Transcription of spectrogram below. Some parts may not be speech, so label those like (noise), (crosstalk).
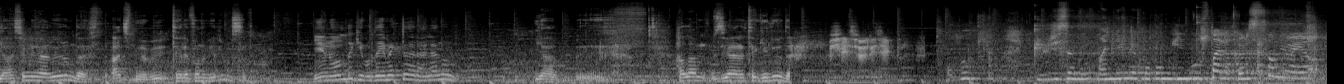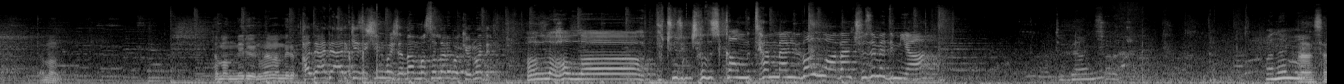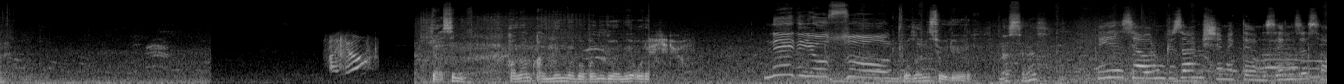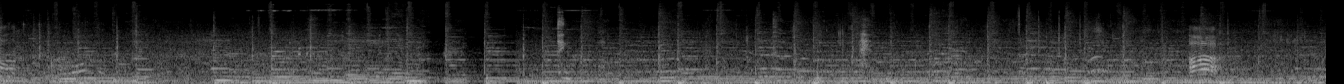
Yasemin'i arıyorum da açmıyor. Bir telefonu verir misin? Ya ne oldu ki? Burada yemekler hala ne oldu? Ya e, halam ziyarete geliyor da. Gülriz Hanım annemle babamı Hilmi Usta'yla karısı sanıyor ya. Tamam. Tamam veriyorum hemen veriyorum. Hadi hadi herkes işin başına ben masalara bakıyorum hadi. Allah Allah. Bu çocuk çalışkan mı tembel mi? Vallahi ben çözemedim ya. Bana mı? Ha sana. Yasemin, halam annenle babanı görmeye oraya geliyor. Ne diyorsun? Olanı söylüyorum. Nasılsınız? İyiyiz yavrum. Güzelmiş yemekleriniz. Elinize sağlık.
